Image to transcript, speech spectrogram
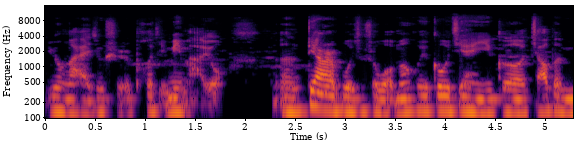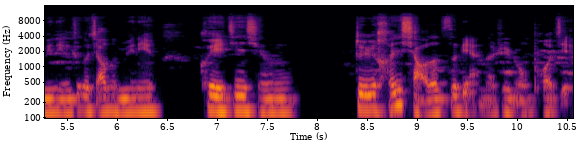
用来就是破解密码用。嗯，第二步就是我们会构建一个脚本命令，这个脚本命令可以进行对于很小的字典的这种破解。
